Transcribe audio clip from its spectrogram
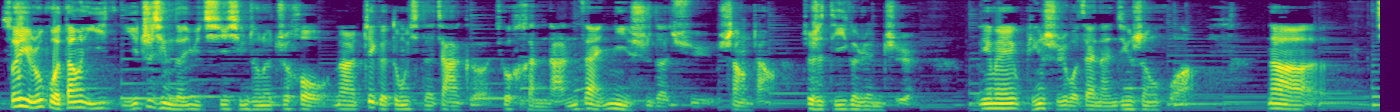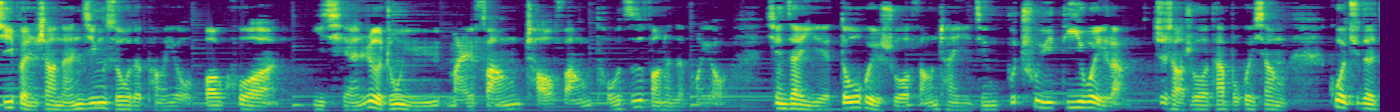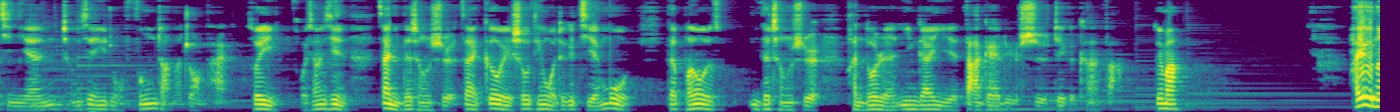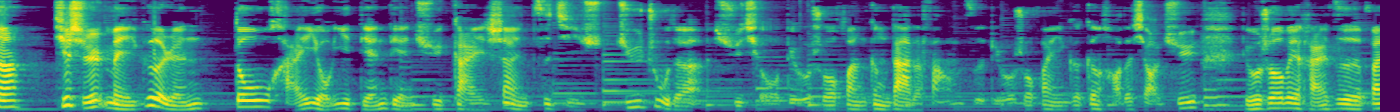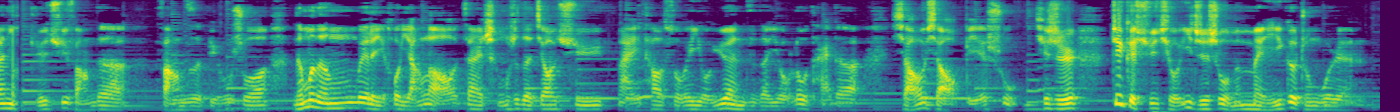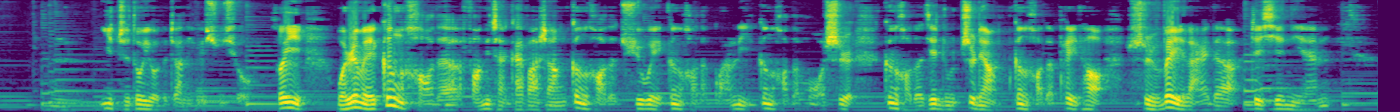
所以，如果当一一致性的预期形成了之后，那这个东西的价格就很难再逆势的去上涨。这是第一个认知。因为平时我在南京生活，那。基本上，南京所有的朋友，包括以前热衷于买房、炒房、投资房产的朋友，现在也都会说，房产已经不处于低位了。至少说，它不会像过去的几年呈现一种疯涨的状态。所以，我相信，在你的城市，在各位收听我这个节目的朋友，你的城市，很多人应该也大概率是这个看法，对吗？还有呢，其实每个人。都还有一点点去改善自己居住的需求，比如说换更大的房子，比如说换一个更好的小区，比如说为孩子搬学区房的房子，比如说能不能为了以后养老，在城市的郊区买一套所谓有院子的、有露台的小小别墅。其实这个需求一直是我们每一个中国人。嗯一直都有的这样的一个需求，所以我认为更好的房地产开发商、更好的区位、更好的管理、更好的模式、更好的建筑质量、更好的配套，是未来的这些年，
